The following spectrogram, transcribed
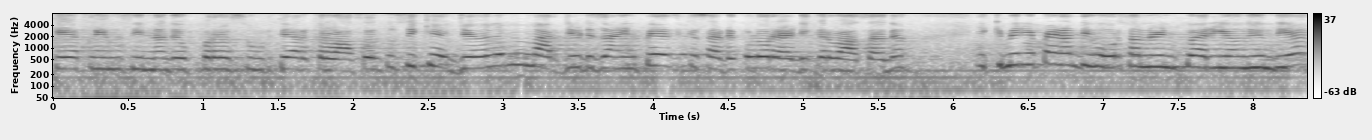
ਕੇ ਆਪਣੀ ਮਸ਼ੀਨਾਂ ਦੇ ਉੱਪਰ ਸੂਟ ਤਿਆਰ ਕਰਵਾ ਸਕਦੇ ਤੁਸੀਂ ਕਿ- ਜਿਹੋ ਜਿਹਾ ਵੀ ਮਰਜ਼ੀ ਡਿਜ਼ਾਈਨ ਭੇਜ ਕੇ ਸਾਡੇ ਕੋਲੋਂ ਰੈਡੀ ਕਰਵਾ ਸਕਦੇ ਹੋ। ਇੱਕ ਮੇਰੀ ਭੈਣਾਂ ਦੀ ਹੋਰ ਸਾਨੂੰ ਇਨਕੁਆਇਰੀ ਆਉਂਦੀ ਹੁੰਦੀ ਹੈ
